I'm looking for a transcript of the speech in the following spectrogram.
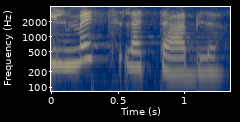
Ils mettent la table.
